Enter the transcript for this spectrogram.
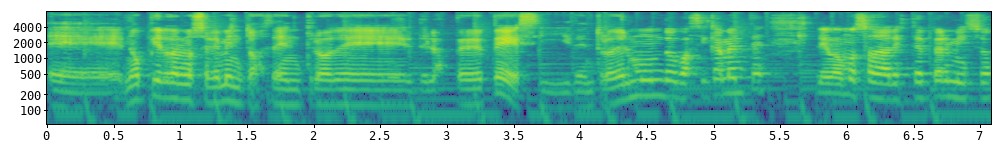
eh, no pierdan los elementos dentro de, los PvPs y dentro del mundo, básicamente, le vamos a dar este permiso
